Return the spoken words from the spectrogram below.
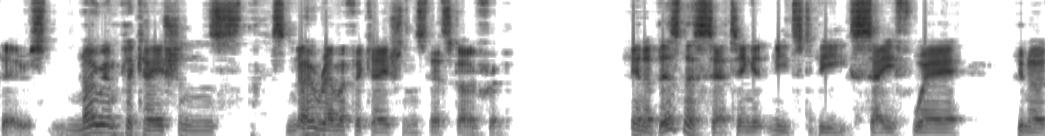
There's no implications, there's no ramifications. Let's go for it. In a business setting, it needs to be safe where you know,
